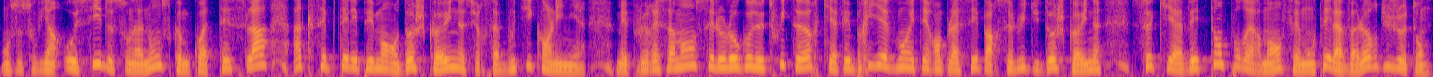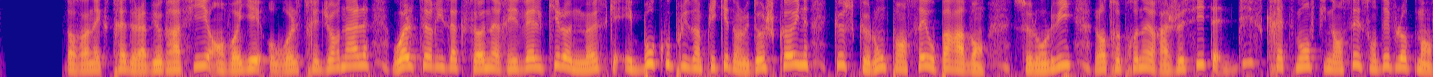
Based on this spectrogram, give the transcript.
On se souvient aussi de son annonce comme quoi Tesla acceptait les paiements en Dogecoin sur sa boutique en ligne. Mais plus récemment, c'est le logo de Twitter qui avait brièvement été remplacé par celui du Dogecoin, ce qui avait temporairement fait monter la valeur du jeton. Dans un extrait de la biographie envoyé au Wall Street Journal, Walter Isaacson révèle qu'Elon Musk est beaucoup plus impliqué dans le Dogecoin que ce que l'on pensait auparavant. Selon lui, l'entrepreneur a, je cite, discrètement financé son développement.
